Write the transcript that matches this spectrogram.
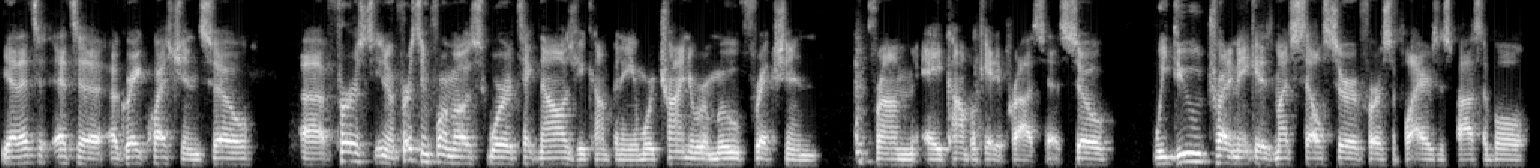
Yeah, that's a, that's a, a great question. So uh, first, you know, first and foremost, we're a technology company and we're trying to remove friction from a complicated process. So we do try to make it as much self-serve for our suppliers as possible.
